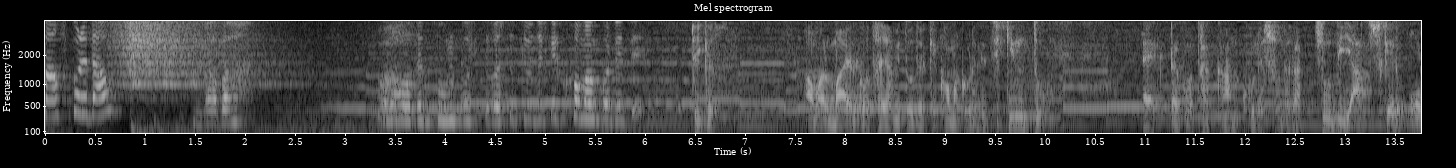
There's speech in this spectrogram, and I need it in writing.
মাফ করে দাও। বাবা ওরা ওদের ভুল বুঝতে পারছে তুই ওদেরকে ক্ষমা করে দে। ঠিক আছে আমার মায়ের কথাই আমি তোদেরকে ক্ষমা করে দিচ্ছি কিন্তু একটা কথা কান খুলে শুনে রাখ যদি আজকের পর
